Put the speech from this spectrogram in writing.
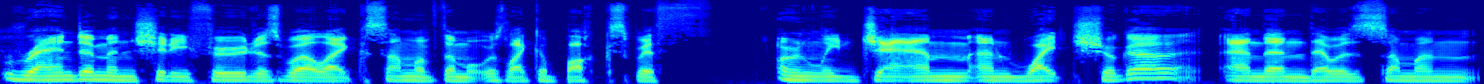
random and shitty food as well. Like some of them, it was like a box with only jam and white sugar, and then there was someone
